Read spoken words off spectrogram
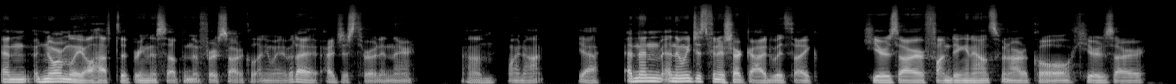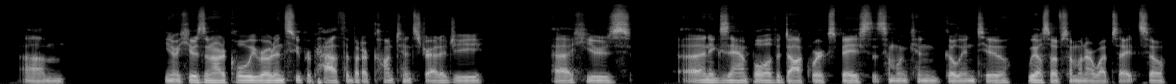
and normally I'll have to bring this up in the first article anyway, but I I just throw it in there. Um, why not? Yeah, and then and then we just finish our guide with like, here's our funding announcement article. Here's our um, you know, here's an article we wrote in Superpath about our content strategy uh, here's uh, an example of a Dock workspace that someone can go into. We also have some on our website, so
